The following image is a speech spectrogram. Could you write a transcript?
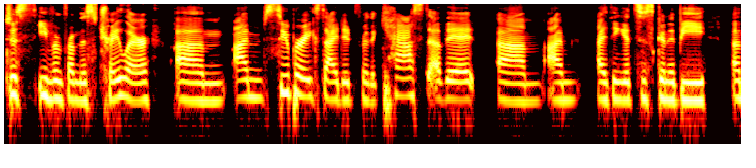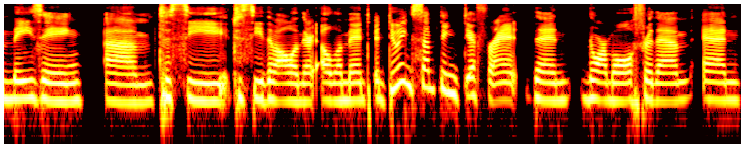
just even from this trailer. Um, I'm super excited for the cast of it. Um, I'm, I think it's just going to be amazing um, to see to see them all in their element and doing something different than normal for them. And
